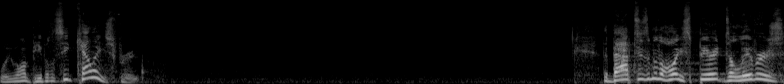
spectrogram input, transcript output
We want people to see Kelly's fruit. The baptism of the Holy Spirit delivers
